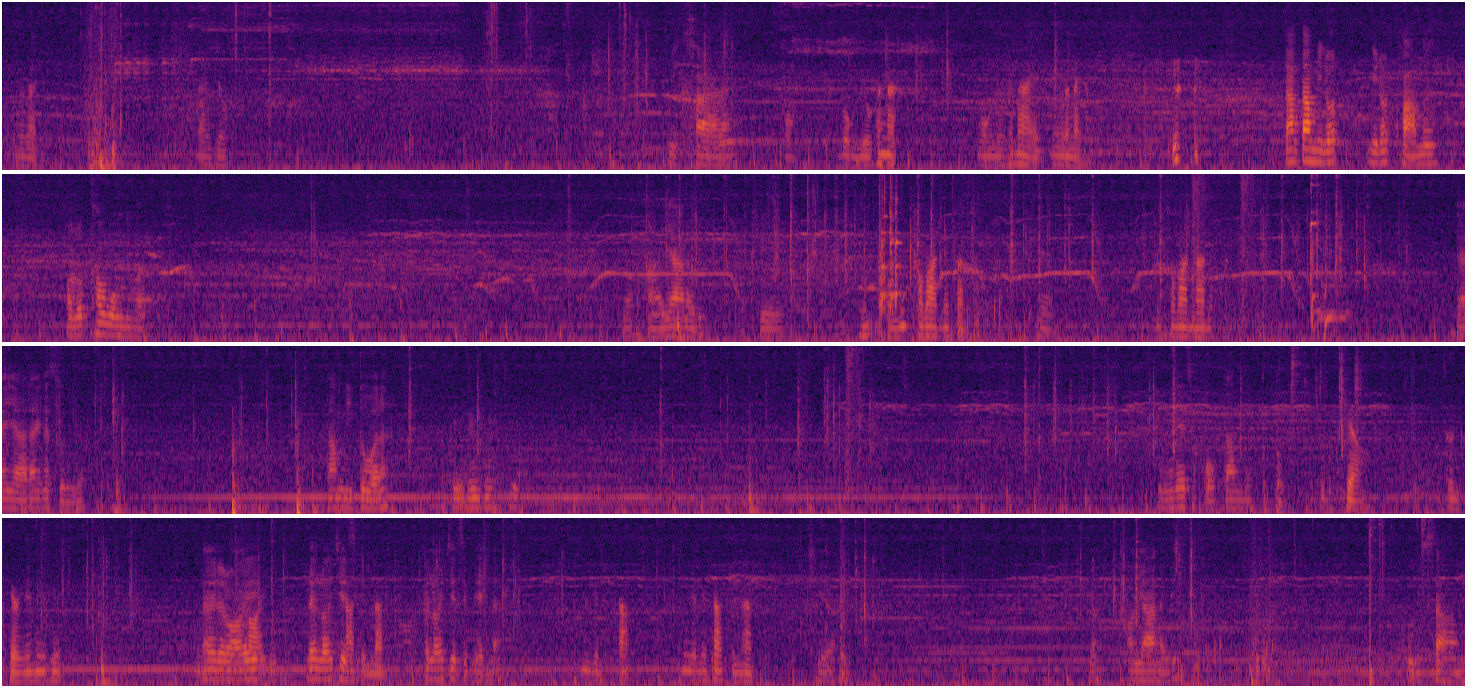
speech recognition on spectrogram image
ไม่เป็นไรได้อยู่มีคาวงอยู่ข้างในวงอยู่ข้างในไม่เป็นไรครับตามตามมีรถ มีรถขวามือ เอารถเข้าวงดีกว่าเดี๋ยวหายาหน่อยดิโอเค ผมเข้าบ้านนี้ก่อนเนี่ยเข้าบ้านนั่นได้ยาได้กระสุนอยู่ตามมีตัวนะยังไม่ได้สโคปตั้มเลยสุนเขียวสุนเขียวยู่นี่พี่ได้ร้อยได้ร้อยเจ็ดสิบนัดได้ร้อยเจ็ดสิบเอ็ดนะมีเงินสักมีเงินสักสิบนัดโอ เคเดี๋ยวเอายาหน่อยดิคูณสาม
